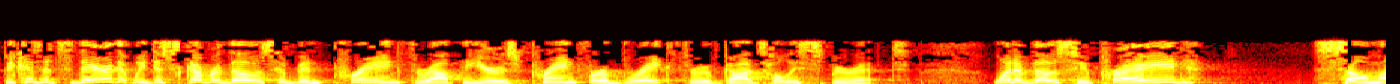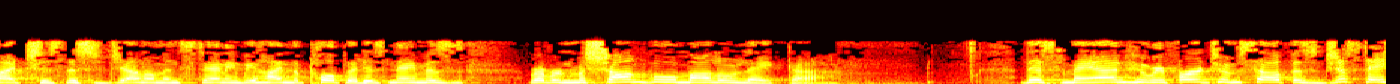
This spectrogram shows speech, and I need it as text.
Because it's there that we discover those who've been praying throughout the years, praying for a breakthrough of God's Holy Spirit. One of those who prayed so much is this gentleman standing behind the pulpit. His name is Reverend Mashangu Maluleka. This man who referred to himself as just a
